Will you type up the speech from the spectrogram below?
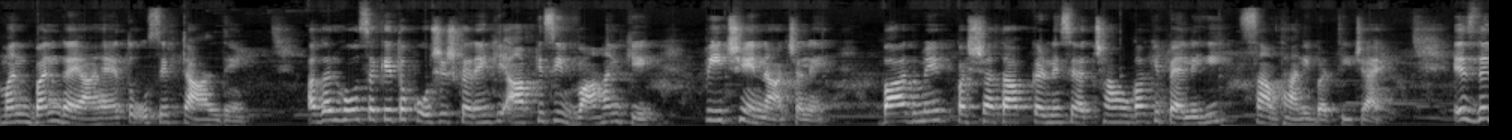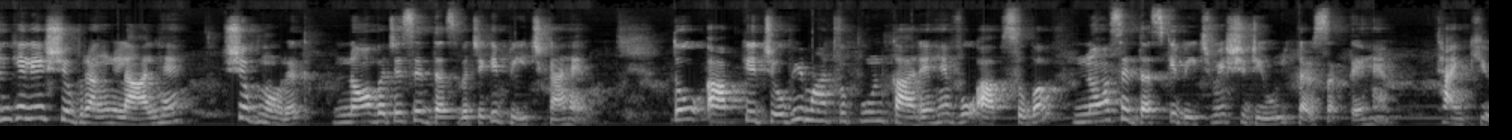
मन बन गया है तो उसे टाल दें। अगर हो सके तो कोशिश करें कि आप किसी वाहन के पीछे ना चलें। बाद में पश्चाताप करने से अच्छा होगा कि पहले ही सावधानी बरती जाए। इस दिन के लिए शुभ रंग लाल है। शुभ मुहूर्त, नौ बजे से 10 बजे के बीच का है। तो आपके जो भी महत्वपूर्ण कार्य हैं, वो आप सुबह नौ से 10 के बीच में शेड्यूल कर सकते हैं। थैंक यू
